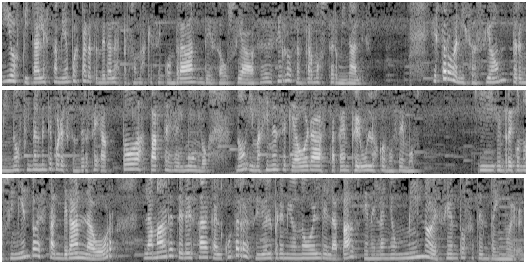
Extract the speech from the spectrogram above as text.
y hospitales también pues para atender a las personas que se encontraban desahuciadas, es decir, los enfermos terminales. Esta organización terminó finalmente por extenderse a todas partes del mundo, ¿no? Imagínense que ahora hasta acá en Perú los conocemos. Y en reconocimiento a esta gran labor, la Madre Teresa de Calcuta recibió el Premio Nobel de la Paz en el año 1979.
